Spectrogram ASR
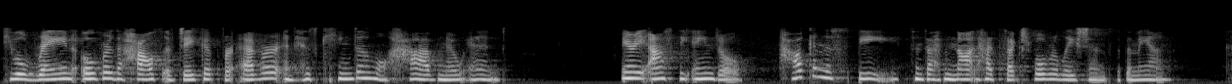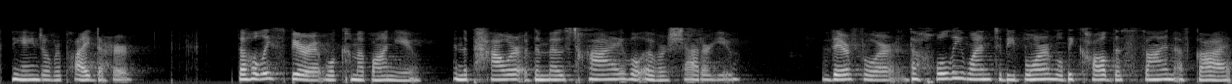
He will reign over the house of Jacob forever, and his kingdom will have no end. Mary asked the angel, How can this be, since I have not had sexual relations with a man? The angel replied to her, The Holy Spirit will come upon you, and the power of the Most High will overshadow you. Therefore, the Holy One to be born will be called the Son of God.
